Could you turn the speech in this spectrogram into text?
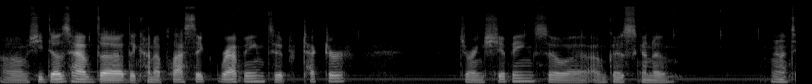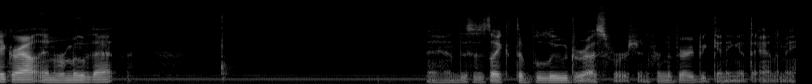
Um, she does have the, the kind of plastic wrapping to protect her during shipping, so uh, I'm just going to take her out and remove that. And this is like the blue dress version from the very beginning of the anime.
